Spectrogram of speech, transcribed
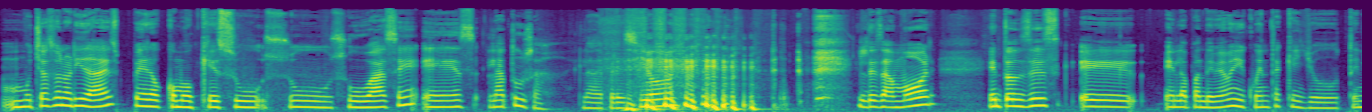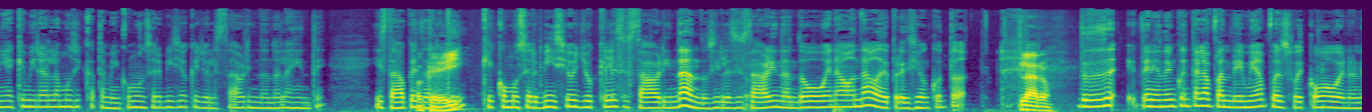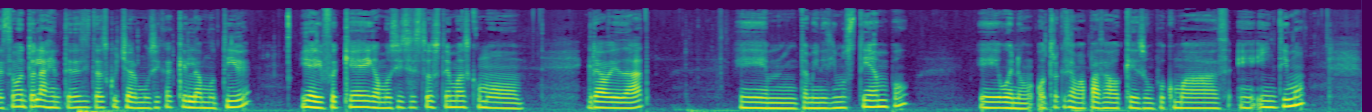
muchas sonoridades, pero como que su, su, su base es la tusa, la depresión, el desamor. Entonces, eh, en la pandemia me di cuenta que yo tenía que mirar la música también como un servicio que yo le estaba brindando a la gente. Y estaba pensando que, como servicio yo que les estaba brindando, si les estaba brindando buena onda o depresión con todo. Claro. Entonces, teniendo en cuenta la pandemia, pues fue como, bueno, en este momento la gente necesita escuchar música que la motive. Y ahí fue que, digamos, hice estos temas como gravedad Em, también hicimos tiempo. Eh, bueno, otro que se llama Pasado, que es un poco más eh, íntimo.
